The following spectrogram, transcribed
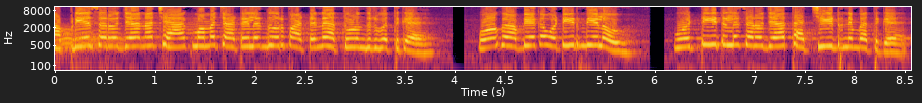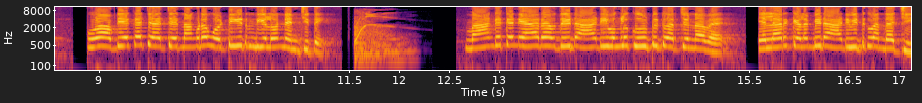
அப்படியே சரோஜா நான் சாக்கு மாமா சட்டையில இருந்து ஒரு பட்டனை அத்து விழுந்துட்டு பாத்துக்க. ஓஹோ அப்படியேக்கா ஒட்டி இருந்தீங்களோ ஒட்டிக்கிட்டு இல்ல சரோஜா தச்சுக்கிட்டு இருந்தேன் பாத்துக்க. ஓ அப்படியேக்கா சரி சரி நான் கூட ஒட்டிக்கிட்டு இருந்தீங்களோன்னு நினைச்சிட்டேன். மாங்கக்கா நேராவது டாடி உங்களை கூப்பிட்டுட்டு வச்சுனாவே சொன்னாவ எல்லாரும் கிளம்பி டாடி வீட்டுக்கு வந்தாச்சு.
